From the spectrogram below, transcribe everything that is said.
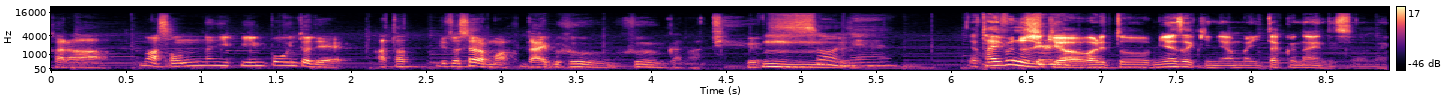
からまあそんなにピンポイントで当たるとしたらまあだいぶ不運不運かなっていう、んそう。ね。台風の時期は割と宮崎にあんまりいたくないんですよね。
